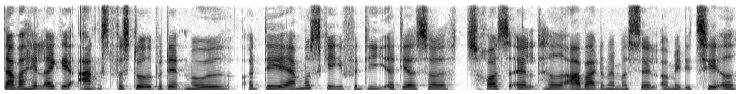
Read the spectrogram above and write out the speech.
der var heller ikke angst forstået på den måde, og det er måske fordi, at jeg så trods alt havde arbejdet med mig selv og mediteret,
